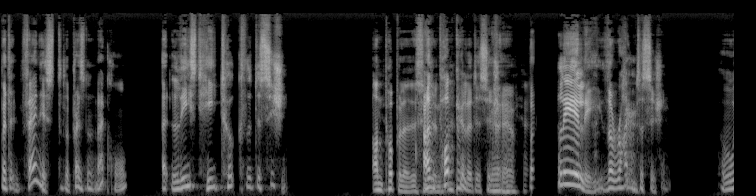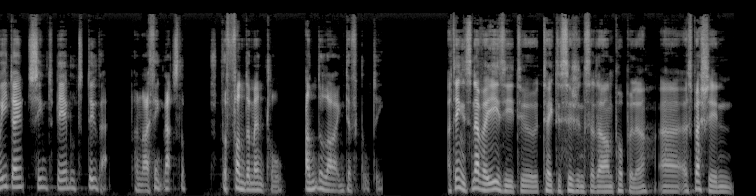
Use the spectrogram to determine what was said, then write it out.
But in fairness to the President Macron, at least he took the decision. Unpopular decision. Unpopular decision. yeah, yeah. But clearly the right decision. We don't seem to be able to do that. And I think that's the, the fundamental underlying difficulty. I think it's never easy to take decisions that are unpopular, uh, especially in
